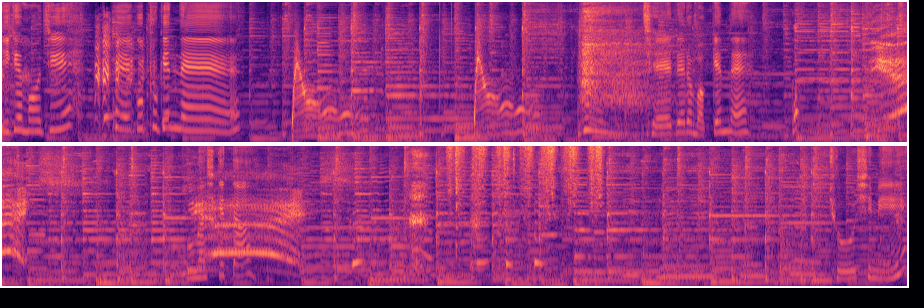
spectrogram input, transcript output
이게 뭐지? 배고프겠네. 제대로 먹겠네. 오 맛있겠다. 조심히.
